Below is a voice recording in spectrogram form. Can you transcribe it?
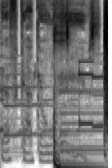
Seth got the waves.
